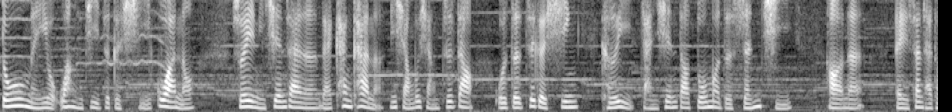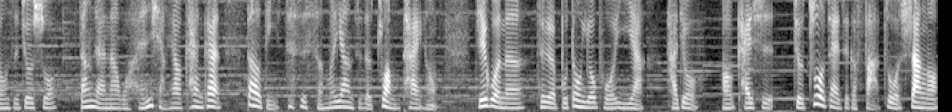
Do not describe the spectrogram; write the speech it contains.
都没有忘记这个习惯哦。所以你现在呢，来看看呢，你想不想知道？我的这个心可以展现到多么的神奇，好，那哎，善财童子就说：“当然呢，我很想要看看到底这是什么样子的状态哦。”结果呢，这个不动优婆夷啊，他就哦开始就坐在这个法座上哦，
